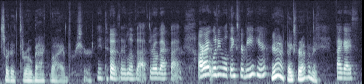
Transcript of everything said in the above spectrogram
sort of throwback vibe for sure. It does. I love that throwback vibe. All right, Woody. Well, thanks for being here. Yeah, thanks for having me. Bye, guys.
